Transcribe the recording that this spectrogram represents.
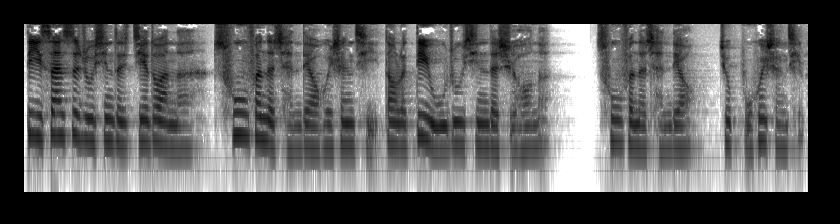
第三四柱心的阶段呢，粗分的沉调会升起；到了第五柱心的时候呢，粗分的沉调就不会升起了。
